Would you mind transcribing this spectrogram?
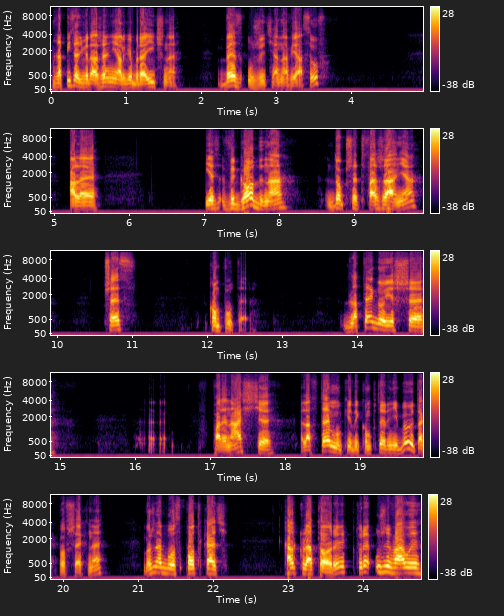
zapisać wyrażenie algebraiczne bez użycia nawiasów, ale jest wygodna do przetwarzania przez komputer. Dlatego jeszcze e, paręnaście lat temu, kiedy komputery nie były tak powszechne, można było spotkać kalkulatory, które używały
